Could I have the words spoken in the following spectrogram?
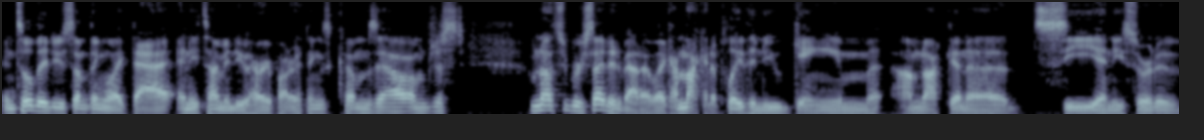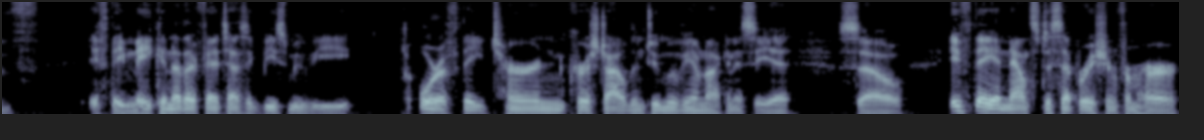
until they do something like that, anytime a new Harry Potter thing comes out, I'm just I'm not super excited about it. Like I'm not going to play the new game. I'm not going to see any sort of if they make another Fantastic Beast movie or if they turn Cursed Child into a movie, I'm not going to see it. So if they announced a separation from her,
